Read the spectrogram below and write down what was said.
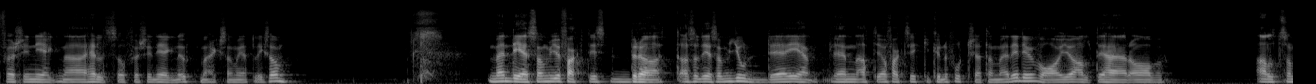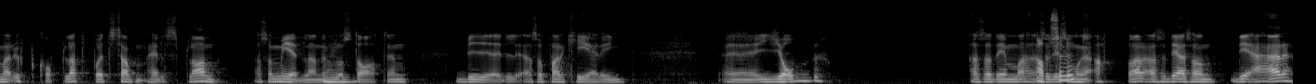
For sin egen helse og for sin egen oppmerksomhet liksom. Men det som ju faktiskt bröt, alltså det som gjorde egentligen att jag faktiskt inte kunde fortsätta med det, det var ju allt det här av allt som är uppkopplat på ett samhällsplan. Alltså meddelanden Mm. från staten, bil, alltså parkering, eh, jobb. Alltså det, är, alltså det är så mange många appar. Alltså det är sån, det är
